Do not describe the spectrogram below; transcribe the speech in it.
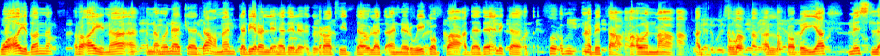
وأيضا رأينا أن هناك دعما كبيرا لهذه الإجراءات في دولة النرويج. وبعد ذلك قمنا بالتعاون مع الدول العربية مثل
